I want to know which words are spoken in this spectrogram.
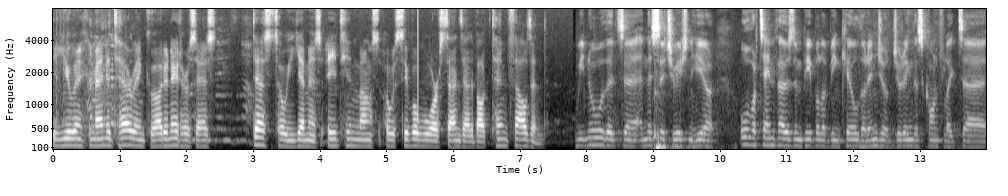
The UN humanitarian coordinator says death toll in Yemen's 18-month-old civil war stands at about 10,000. We know that uh, in this situation here, over 10,000 people have been killed or injured during this conflict. Uh,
